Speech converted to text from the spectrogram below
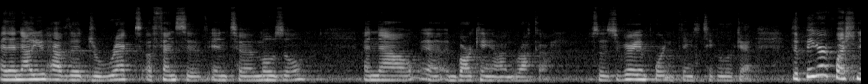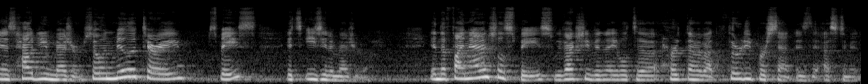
And then now you have the direct offensive into Mosul and now uh, embarking on Raqqa. So it's a very important thing to take a look at. The bigger question is how do you measure? So in military space, it's easy to measure. In the financial space, we've actually been able to hurt them about 30% is the estimate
